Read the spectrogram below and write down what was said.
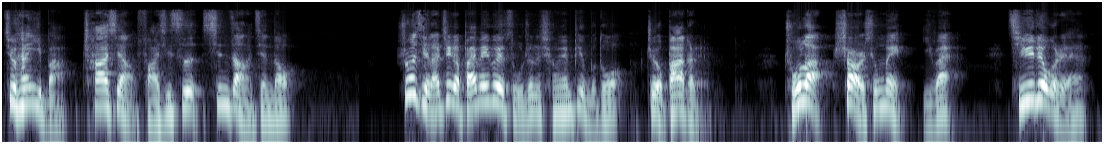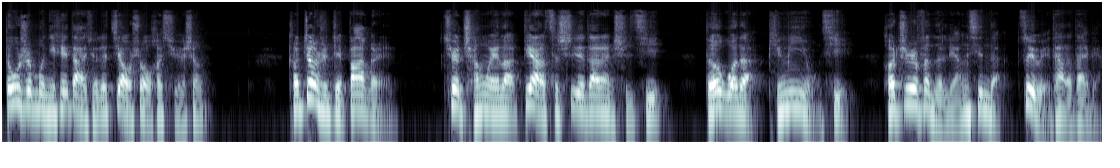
就像一把插向法西斯心脏的尖刀。说起来，这个白玫瑰组织的成员并不多，只有八个人。除了绍尔兄妹以外，其余六个人都是慕尼黑大学的教授和学生。可正是这八个人，却成为了第二次世界大战时期德国的平民勇气和知识分子良心的最伟大的代表。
